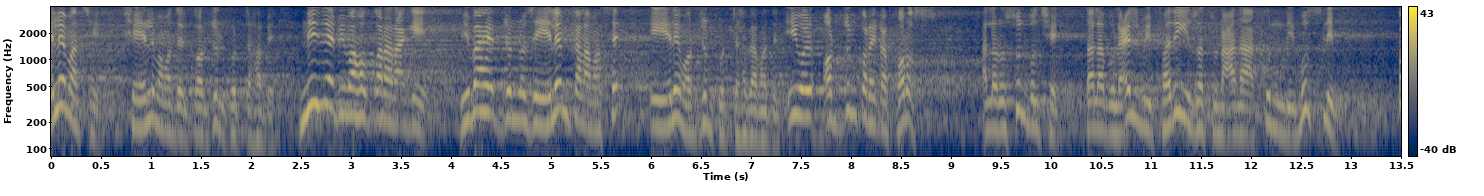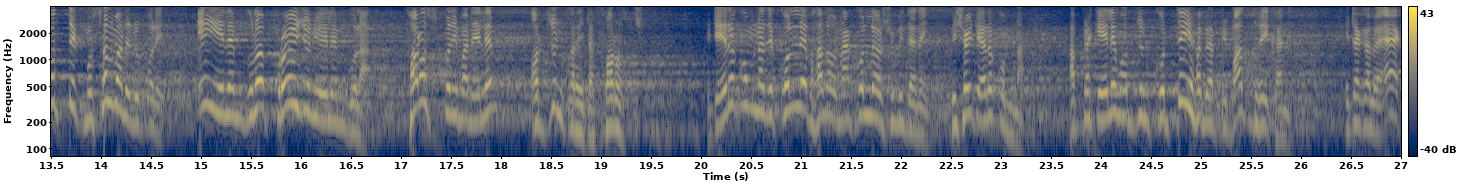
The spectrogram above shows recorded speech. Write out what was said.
এলেম আছে, সেই এলেম আমাদেরকে অর্জন করতে হবে। নিজে বিবাহ করার আগে, বিবাহের জন্য যে এলেম কালাম আছে, এই এলেম অর্জন করতে হবে আমাদের। এই অর্জন করা এটা ফরজ। আল্লাহ রসুল বলছে, তালাবুল আলমি ফরিজতুন আলা কুল্লি মুসলিম। প্রত্যেক মুসলমানের উপরে এই এলেমগুলো, প্রয়োজনীয় এলেমগুলা, ফরজ পরিমাণ এলেম অর্জন করা এটা ফরজ। এটা এরকম না যে করলে ভালো, না করলে অসুবিধা নেই। বিষয়টা এরকম না। আপনাকে এলেম অর্জন করতেই হবে, আপনি বাধ্য এখানে। এটা গেল এক।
